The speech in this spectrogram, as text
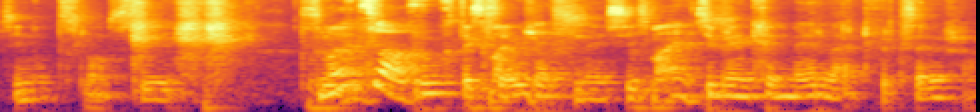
sind nutzlos. Sie Das. Nutzlos? braucht die Das. Gesellschaft nicht. Sie, sie bringen keinen Mehrwert für die Gesellschaft.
